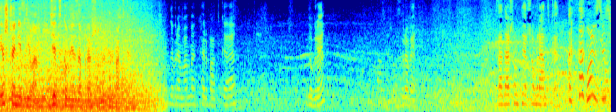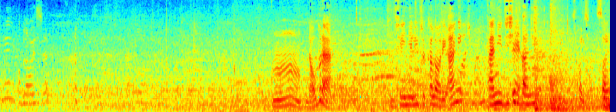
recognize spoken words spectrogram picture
Jeszcze nie piłam. Dziecko mnie zaprasza na herbatkę. Dobra, mamy herbatkę. Dobre? Zdrowie. Za naszą pierwszą randkę. Oj, się śmieje. Oblałeś się? Mmm, dobre. Dzisiaj nie liczę kalorii. Ani, ani dzisiaj, ani... Chodź, sorry.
